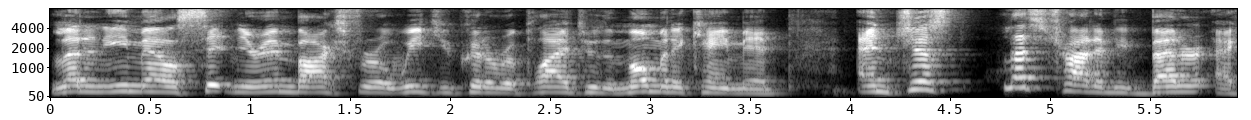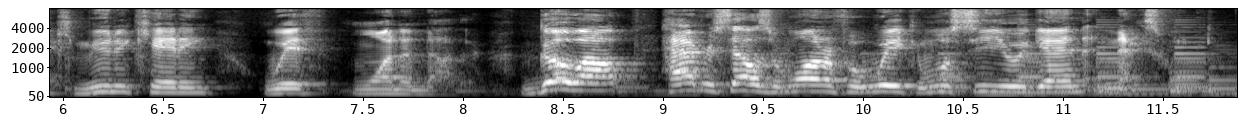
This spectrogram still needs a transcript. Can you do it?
let an email sit in your inbox for a week, you could have replied to the moment it came in. And just let's try to be better at communicating with one another. Go out, have yourselves a wonderful week, and we'll see you again next week.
